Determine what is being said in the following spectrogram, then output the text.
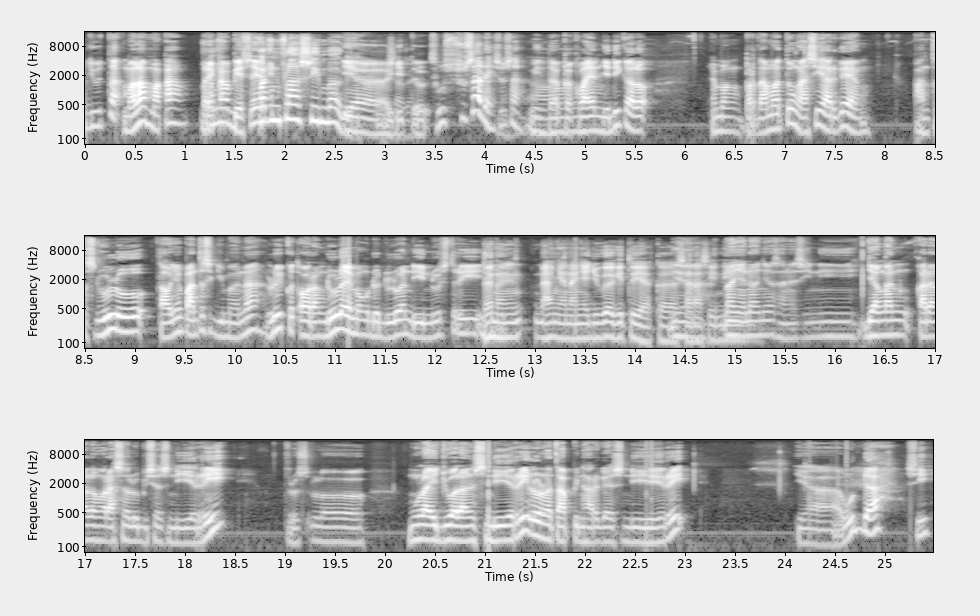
juta. Malah maka mereka biasanya Kan inflasi mbak. Iya gitu. Sus- Susah deh, susah minta ke Oh. klien. Jadi kalau emang pertama tuh ngasih harga yang pantas dulu. Taunya pantas gimana? Lu ikut orang dulu emang udah duluan di industri. Dan nanya- nanya-nanya juga gitu ya ke Iya, sana sini. Nanya-nanya sana sini. Jangan karena lo ngerasa lo bisa sendiri, terus lo mulai jualan sendiri, lo netapin harga sendiri. Ya udah sih.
